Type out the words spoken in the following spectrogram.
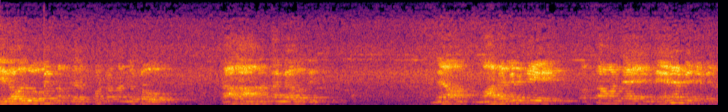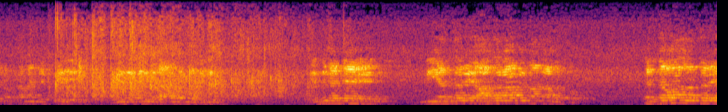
ఈ రోజు జరుపుకుంటున్నందుకు చాలా ఆనందంగా ఉంది. మా దగ్గరికి వస్తామంటే నేనే మీ దగ్గరికి వస్తానని చెప్పి మీ దగ్గరికి రావడం జరిగింది. ఎందుకంటే మీ అందరి ఆదరాభిమానాలతో పెద్దవాళ్ళందరి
